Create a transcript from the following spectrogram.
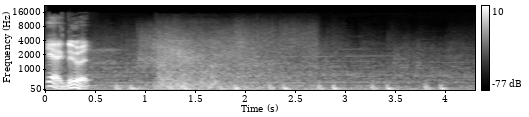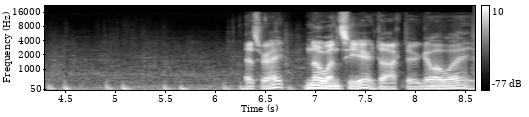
Yeah, do it. That's right. No one's here, Doctor. Go away.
